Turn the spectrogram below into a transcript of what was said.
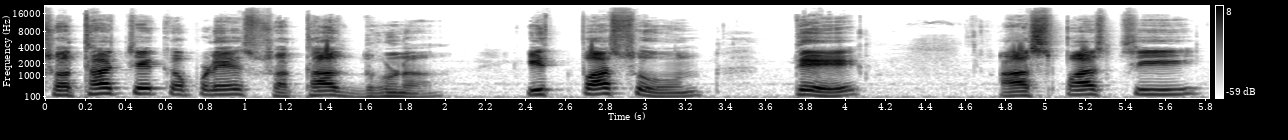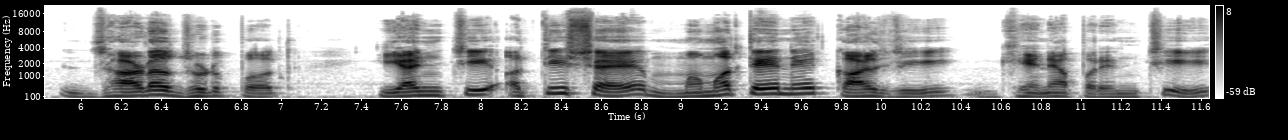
स्वतःचे कपडे स्वतःच धुणं इथपासून ते आसपासची झाडं झुडपत यांची अतिशय ममतेने काळजी घेण्यापर्यंतची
